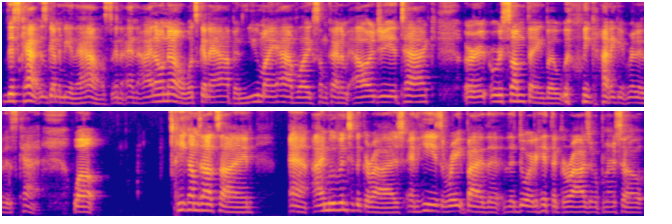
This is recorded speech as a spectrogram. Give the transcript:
this cat is going to be in the house and, and i don't know what's going to happen you might have like some kind of allergy attack or or something but we got to get rid of this cat well he comes outside and I move into the garage and he's right by the, the door to hit the garage opener. So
